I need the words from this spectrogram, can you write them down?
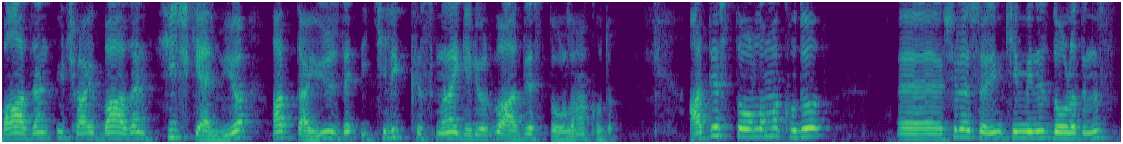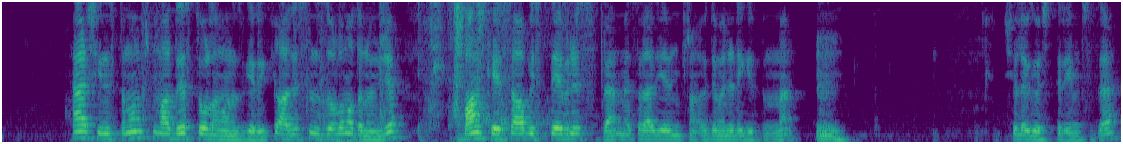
bazen üç ay, bazen hiç gelmiyor. Hatta yüzde ikilik kısmına geliyor bu adres doğrulama kodu. Adres doğrulama kodu eee, şöyle söyleyeyim kimliğinizi doğruladınız. Her şeyiniz tamam. Şimdi adres doğrulamanız gerekiyor. Adresinizi doğrulamadan önce banka hesabı isteyebilir sizden. Mesela diyelim şu an ödemelere girdim ben. Şöyle göstereyim size.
